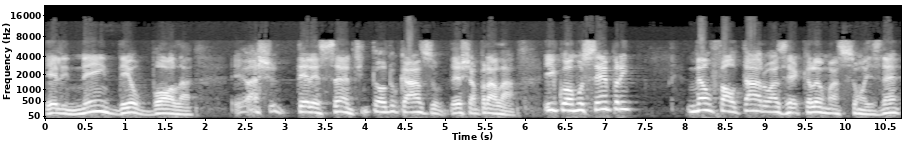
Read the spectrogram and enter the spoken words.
ele nem deu bola. Eu acho interessante, em todo caso, deixa para lá. E como sempre, não faltaram as reclamações, né?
